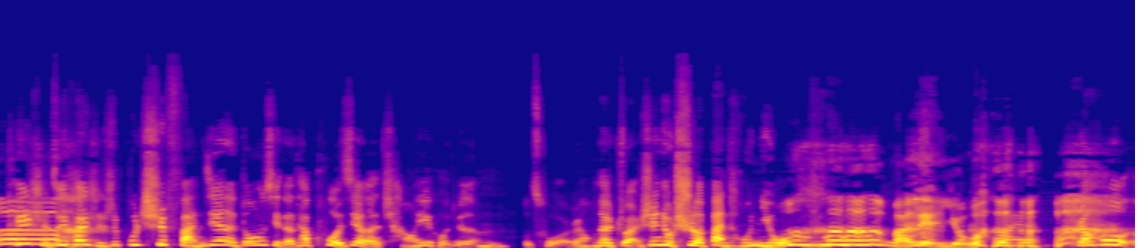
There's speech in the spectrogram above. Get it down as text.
天使最开始是不吃凡间的东西的，他破戒了，尝了一口，觉得嗯不错，然后他转身就吃了半头牛，满脸油。然后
